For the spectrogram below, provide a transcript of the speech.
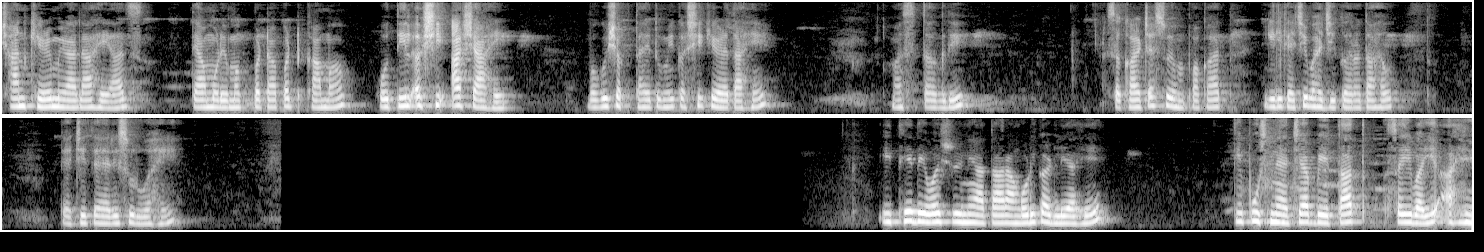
छान खेळ मिळाला आहे आज. त्यामुळे मग पटापट कामं होतील अशी आशा आहे. बघू शकताय तुम्ही कशी खेळत आहे. मस्त अगदी. सकाळच्या स्वयंपाकात गिलक्याची भाजी करत आहोत. त्याची तयारी सुरू आहे. इथे देवश्रीने आता रांगोळी काढली आहे. ती पुसण्याच्या बेतात सईबाई आहे.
